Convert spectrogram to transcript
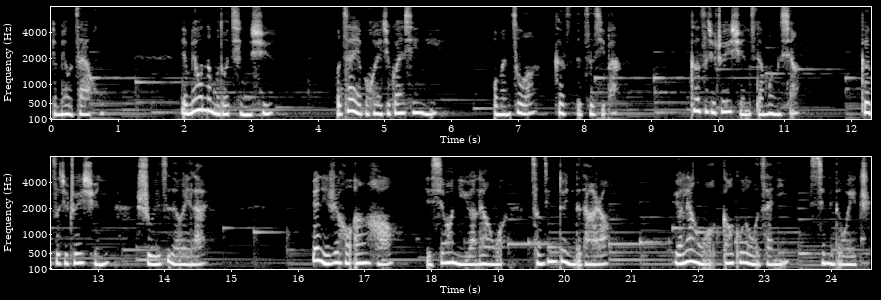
也没有在乎，也没有那么多情绪。我再也不会去关心你，我们做各自的自己吧，各自去追寻自己的梦想，各自去追寻。属于自己的未来。愿你日后安好，也希望你原谅我曾经对你的打扰，原谅我高估了我在你心里的位置。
